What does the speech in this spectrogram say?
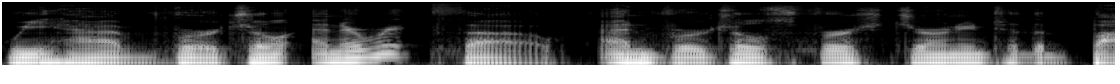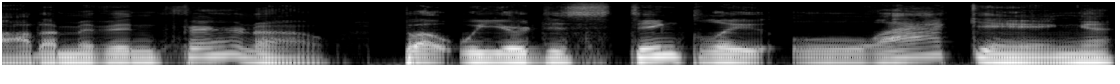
We have Virgil and Erichtho and Virgil's first journey to the bottom of Inferno, but we are distinctly lacking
